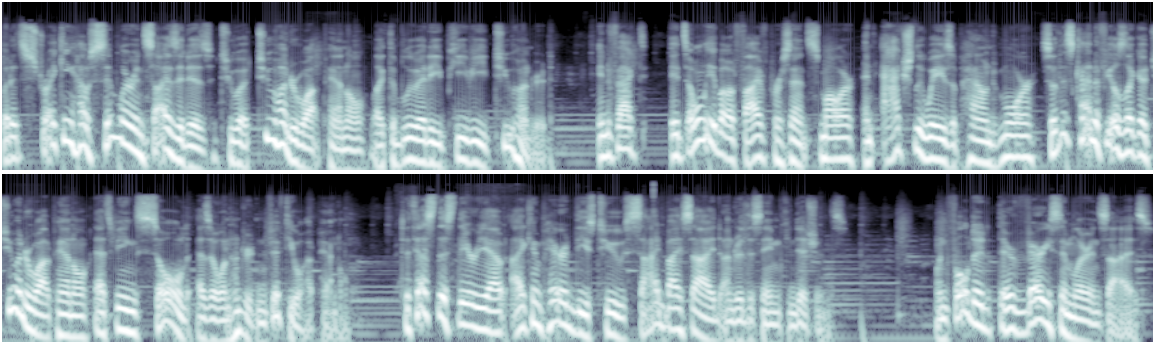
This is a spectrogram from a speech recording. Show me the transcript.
but it's striking how similar in size it is to a 200 watt panel like the Bluetti PV200. In fact, it's only about 5% smaller and actually weighs a pound more, so this kind of feels like a 200 watt panel that's being sold as a 150 watt panel. To test this theory out, I compared these two side by side under the same conditions. When folded, they're very similar in size,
